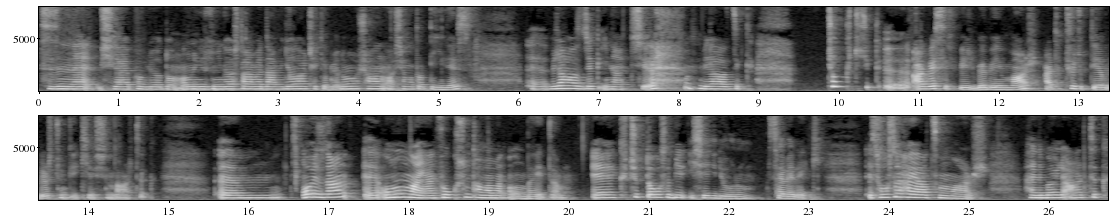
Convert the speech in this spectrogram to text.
sizinle bir şeyler yapabiliyordum. Onun yüzünü göstermeden videolar çekebiliyordum ama şu an aşamada değiliz. Ee, birazcık inatçı, birazcık çok küçük e, agresif bir bebeğim var. Artık çocuk diyebiliriz çünkü 2 yaşında artık. Ee, o yüzden e, onunla yani fokusum tamamen ondaydı. E, küçük de olsa bir işe gidiyorum severek. E, sosyal hayatım var. Hani böyle artık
